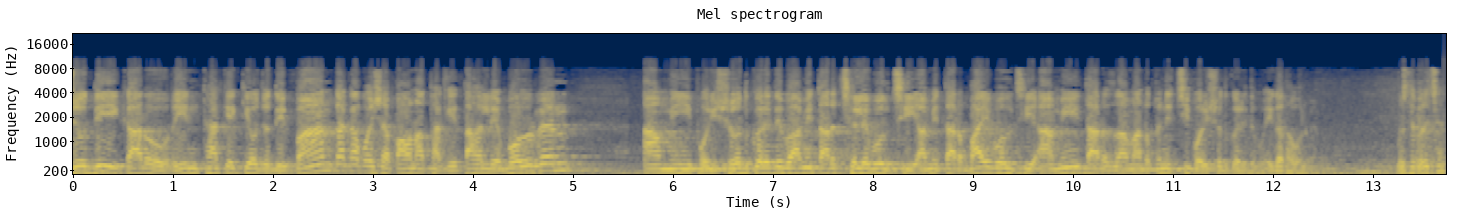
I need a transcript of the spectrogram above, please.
যদি কারও ঋণ থাকে কেউ যদি পান টাকা পয়সা পাওনা থাকে তাহলে বলবেন আমি পরিশোধ করে দেব, আমি তার ছেলে বলছি, আমি তার ভাই বলছি, আমি তার জামানত নিচ্ছি, পরিশোধ করে দেবো। এই কথা বলবেন। বুঝতে পেরেছেন?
